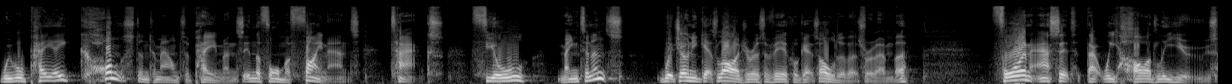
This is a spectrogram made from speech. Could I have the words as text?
We will pay a constant amount of payments in the form of finance, tax, fuel, maintenance, which only gets larger as a vehicle gets older, let's remember, for an asset that we hardly use.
